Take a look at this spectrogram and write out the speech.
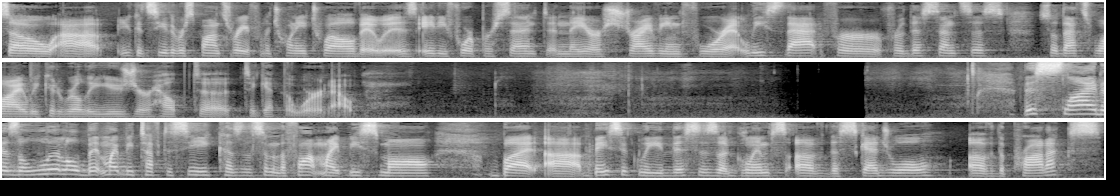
So uh, you can see the response rate from 2012, it was 84%, and they are striving for at least that for, for this census. So that's why we could really use your help to, to get the word out. This slide is a little bit, might be tough to see because some of the font might be small, but uh, basically this is a glimpse of the schedule of the products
